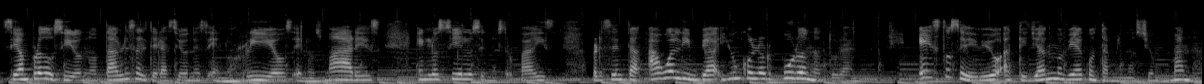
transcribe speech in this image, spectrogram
Se han producido notables alteraciones en los ríos, en los mares, en los cielos en nuestro país. Presentan agua limpia y un color puro natural. Esto se debió a que ya no había contaminación humana.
